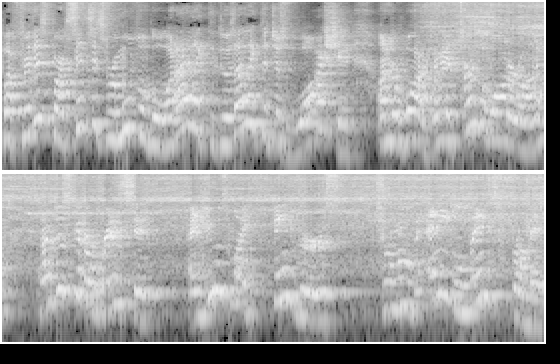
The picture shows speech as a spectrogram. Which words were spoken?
But for this part, since it's removable, what I like to do is I like to just wash it underwater. So I'm going to turn the water on, and I'm just going to rinse it and use my fingers to remove any lint from it,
